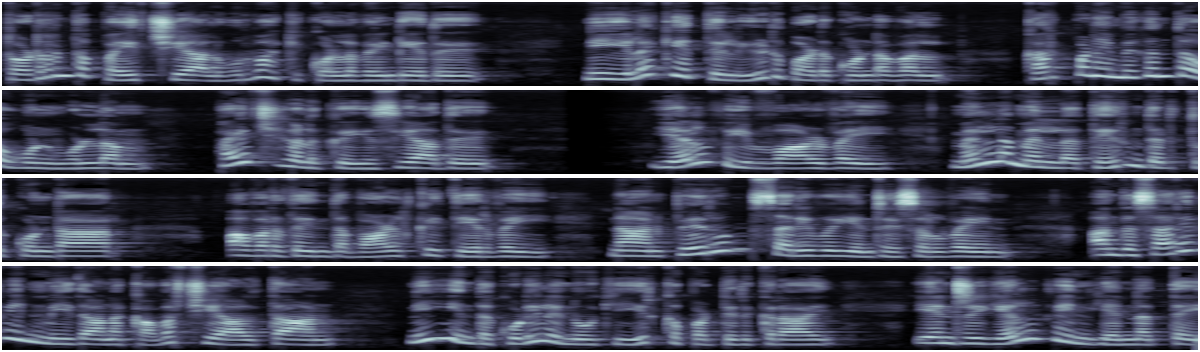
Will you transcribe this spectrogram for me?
தொடர்ந்த பயிற்சியால் உருவாக்கி கொள்ள வேண்டியது. நீ இலக்கியத்தில் ஈடுபாடு கொண்டவள். கற்பனை மிகுந்த உன் உள்ளம் பயிற்சிகளுக்கு இசையாது. எல்வ் இவ்வாழ்வை மெல்ல மெல்ல தேர்ந்தெடுத்து கொண்டார். அவரது இந்த வாழ்க்கை தேர்வை நான் பெரும் சரிவு என்றே சொல்வேன். அந்த சரிவின் மீதான கவர்ச்சியால் தான் நீ இந்த குடிலை நோக்கி ஈர்க்கப்பட்டிருக்கிறாய் என்று எல்வின் எண்ணத்தை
